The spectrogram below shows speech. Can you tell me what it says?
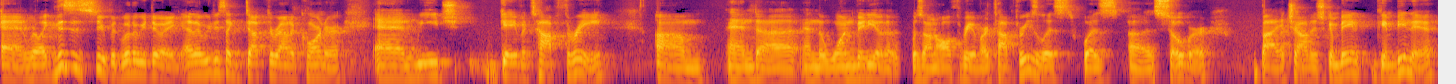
And we're like, this is stupid. What are we doing? And then we just like ducked around a corner and we each gave a top three. Um, and uh, and the one video that was on all three of our top threes lists was uh, "Sober" by Childish Gambino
